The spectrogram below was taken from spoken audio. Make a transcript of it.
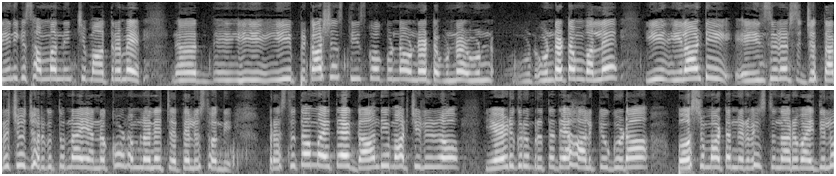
దీనికి సంబంధించి మాత్రమే ఈ ఈ ప్రికాషన్స్ తీసుకోకుండా ఉండట ఉండటం వల్లే ఈ ఇలాంటి ఇన్సిడెంట్స్ తరచూ జరుగుతున్నాయి అన్న కోణంలోనే తెలుస్తుంది. ప్రస్తుతం అయితే గాంధీ మార్చిలో ఏడుగురు మృతదేహాలకు కూడా పోస్ట్ మార్టం నిర్వహిస్తున్నారు వైద్యులు.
